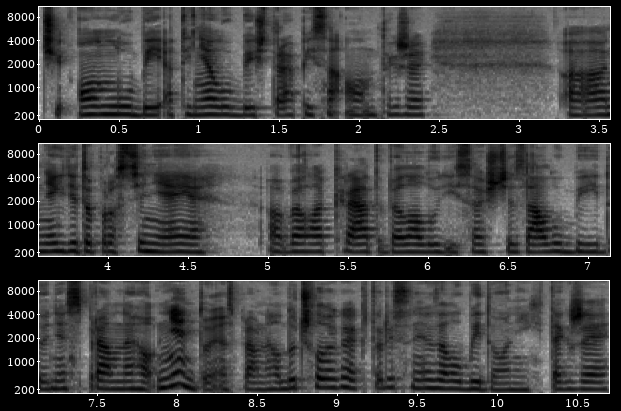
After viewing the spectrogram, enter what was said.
či on ľúbi a ty nelúbiš, trápi sa on. Takže uh, niekde to proste nie je. Veľakrát veľa ľudí sa ešte zalúbí do nesprávneho, nie do nesprávneho, do človeka, ktorý sa nezalúbi do nich. Takže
